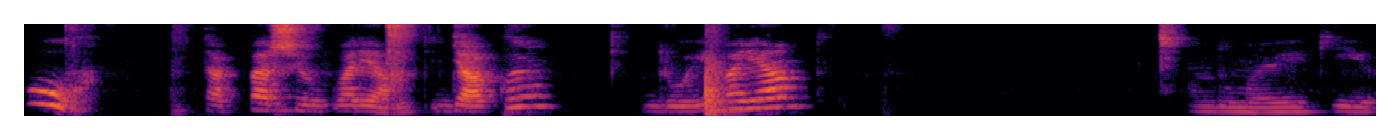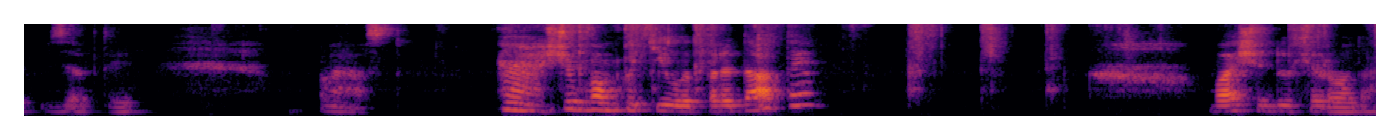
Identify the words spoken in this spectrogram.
Ух, так, перший варіант. Дякую. Другий варіант. Думаю, які взяти. Гаразд. Що б вам хотіли передати ваші духи рода?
